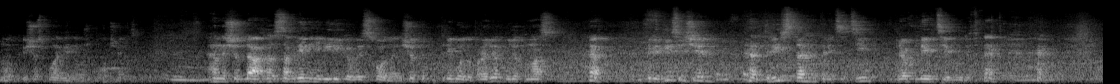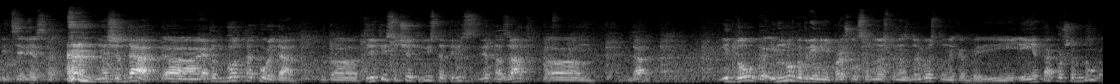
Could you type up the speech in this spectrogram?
ну, еще с половиной уже получается. А, Значит, да, со времени Великого Исхода. Еще три года пройдет, будет у нас 3333 летий будет. Интересно. Значит, да, э, этот год такой, да. Э, 3330 лет назад, э, да. И долго, и много времени прошло с одной стороны, с другой стороны, как бы, и, и не так уж и много.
